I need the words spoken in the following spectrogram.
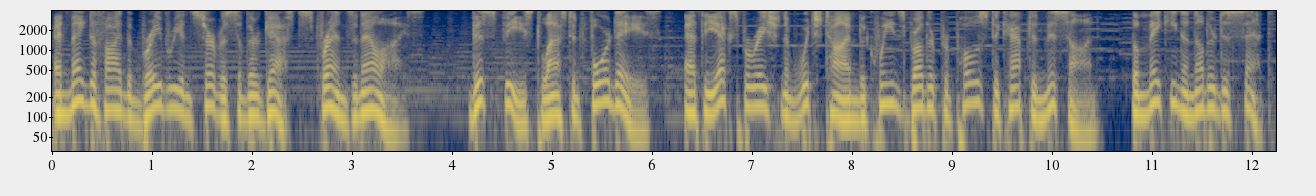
and magnified the bravery and service of their guests, friends, and allies. This feast lasted four days, at the expiration of which time the Queen's brother proposed to Captain Misson the making another descent,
